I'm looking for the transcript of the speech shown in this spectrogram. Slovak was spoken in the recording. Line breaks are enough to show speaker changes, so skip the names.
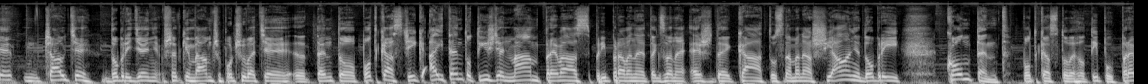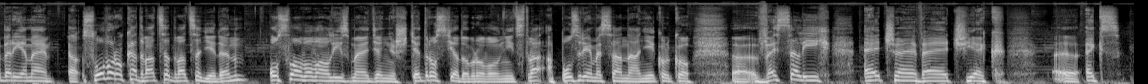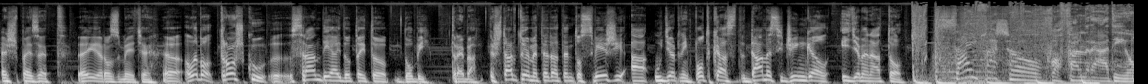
Ahojte, čaute, dobrý deň všetkým vám, čo počúvate e, tento podcastik. Aj tento týždeň mám pre vás pripravené tzv. HDK, to znamená šialene dobrý content podcastového typu. Preberieme e, slovo roka 2021, oslavovali sme Deň štedrosti a dobrovoľníctva a pozrieme sa na niekoľko e, veselých EČVčiek ex ešpz, hej, rozumiete? Lebo trošku srandy aj do tejto doby treba. Štartujeme teda tento svieži a úderný podcast, dáme si jingle, ideme na to.
Sajfa Show vo Fan Rádiu.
